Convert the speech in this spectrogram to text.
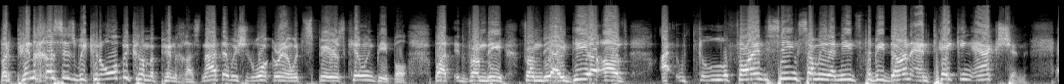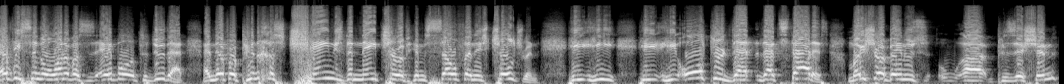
But Pinchas's, we can all become a Pinchas. Not that we should walk around with spears killing people, but from the, from the idea idea of find, seeing something that needs to be done and taking action. Every single one of us is able to do that. And therefore, Pinchas changed the nature of himself and his children. He, he, he, he altered that, that status. Moshe Rabbeinu's uh, position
